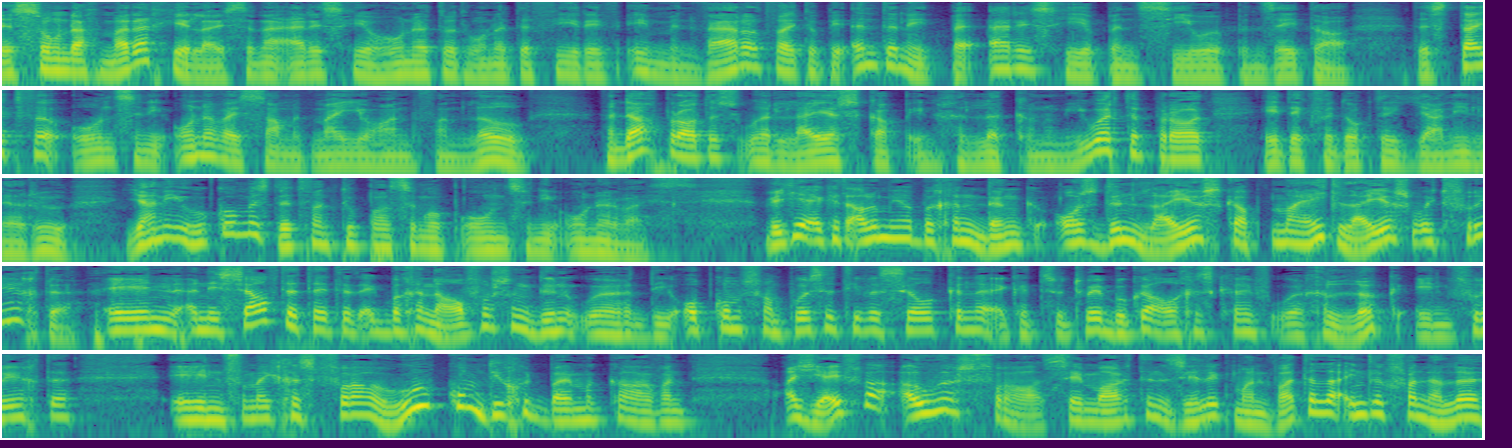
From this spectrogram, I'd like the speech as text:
Dis Sondagmiddag jy luister na RSG 100 tot 104 FM en wêreldwyd op die internet by rsg.co.za. Dis tyd vir ons in die onderwys saam met my Johan van Lille. Vandag praat ons oor leierskap en geluk en om hieroor te praat, het ek vir Dr. Jannie Leroux. Jannie, hoekom is dit van toepassing op ons in die onderwys? Weet jy, ek het al hoe meer begin dink ons doen leierskap, maar het leiers ooit vreugde? En in dieselfde tyd het ek begin navorsing doen oor die opkoms van positiewe sielkunde. Ek het so twee boeke al geskryf oor geluk en vreugde en vir my gevra, hoe kom die goed bymekaar? Want as jy vir ouers vra, sê Martin Seligman, wat hulle eintlik van hulle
